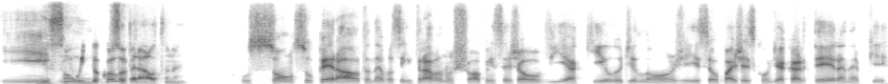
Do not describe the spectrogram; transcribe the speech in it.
E, e o som muito colo... super alto, né? o som super alto, né? Você entrava no shopping, você já ouvia aquilo de longe e seu pai já escondia a carteira, né? Porque,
